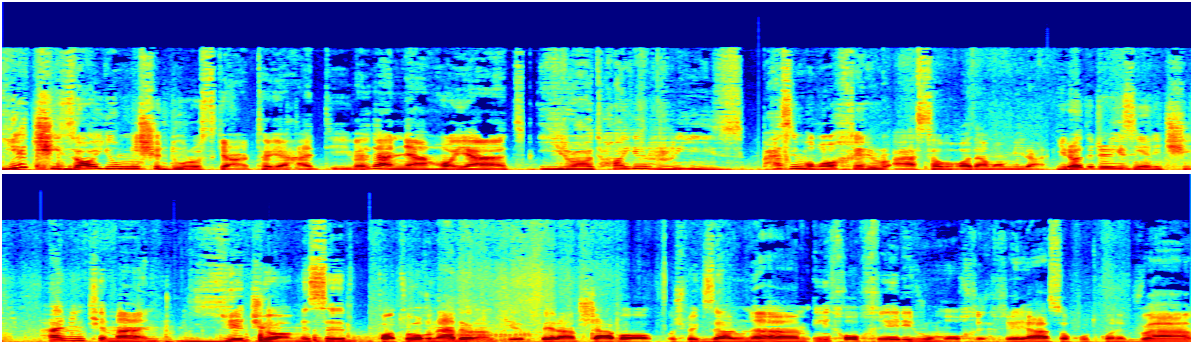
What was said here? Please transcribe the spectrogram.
یه چیزایی میشه درست کرد تا یه حدی ولی در نهایت ایرادهای ریز بعضی موقع خیلی رو اعصاب آدما میرن. ایراد ریز یعنی چی؟ همین که من یه جا مثل پاتوق ندارم که برم شبا خوش بگذرونم این خب خیلی رو مخه خیلی اعصاب خورد کنه و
